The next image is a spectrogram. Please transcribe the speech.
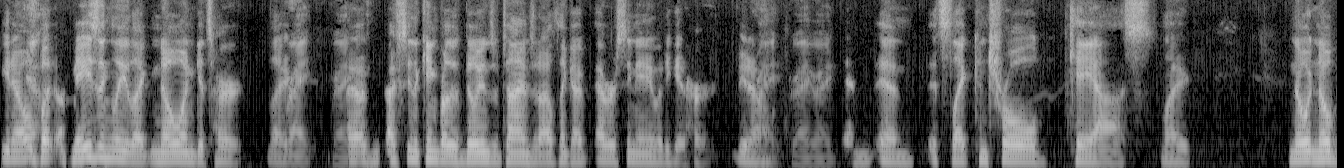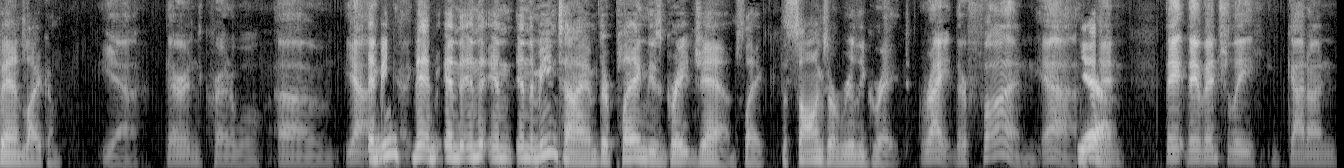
you know, Yeah. but amazingly like no one gets hurt. Like Right, right, I've, I've seen the King brothers billions of times, and I don't think I've ever seen anybody get hurt. You know, right, right, right. and and it's like controlled chaos. Like no no band like them. Yeah, they're incredible. Um, yeah, And mean, I- in, in in in in the meantime, they're playing these great jams. Like the songs are really great. right, they're fun. Yeah, Yeah. and they they eventually got on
